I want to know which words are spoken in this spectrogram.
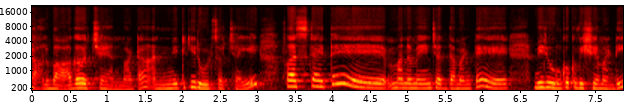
చాలా బాగా వచ్చాయి అనమాట అన్నిటికీ రూట్స్ వచ్చాయి. ఫస్ట్ అయితే మనం ఏం చేద్దామంటే మీరు ఇంకొక విషయం అండి.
